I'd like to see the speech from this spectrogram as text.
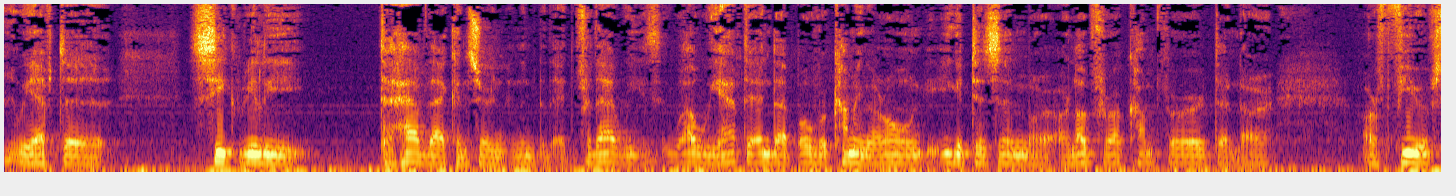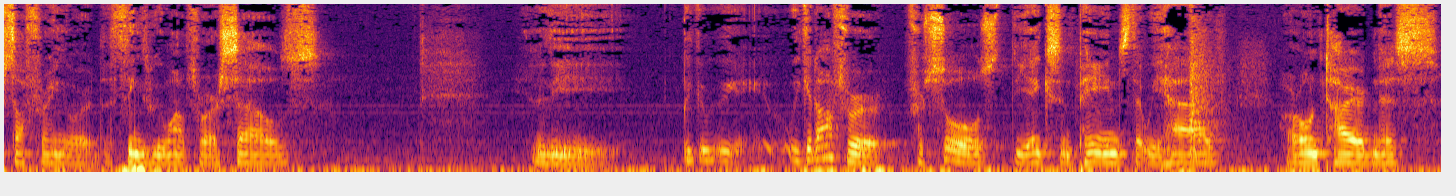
We have to seek really to have that concern. And for that, we well, we have to end up overcoming our own egotism or our love for our comfort and our our fear of suffering or the things we want for ourselves. The we, we, could offer for souls the aches and pains that we have, our own tiredness,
